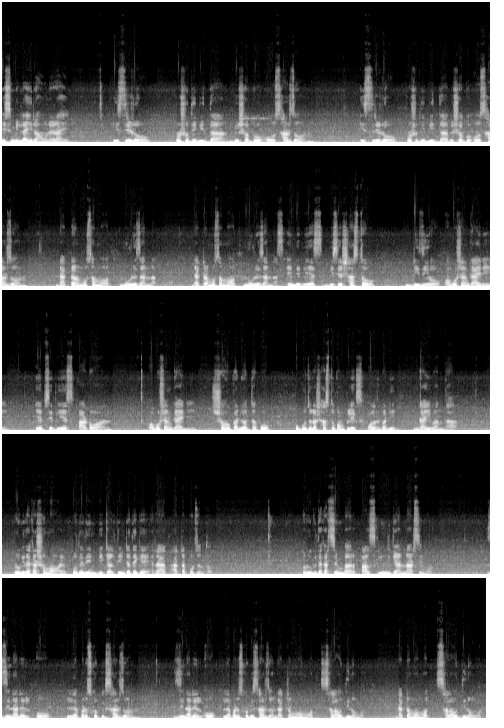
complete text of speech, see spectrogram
বিসমিল্লাহি রহমানির রাহিম। স্ত্রীরোগ, প্রসূতিবিদ্যা বিশেষজ্ঞ ও সার্জন। স্ত্রীরোগ, প্রসূতিবিদ্যা বিশেষজ্ঞ ও surgeon. Doctor Mosammat Noore Jannat. Doctor Mosammat নূরে জান্নাত। এমবিবিএস, বিশেষ স্বাস্থ্য, DGO, obs and gynae. FCPS part one, obs and gynae. সহকারী অধ্যাপক, উপজেলা স্বাস্থ্য কমপ্লেক্স, পলাশবাড়ি, গাইবান্ধা। রোগী দেখার সময় প্রতিদিন বিকাল তিনটা থেকে রাত আটটা পর্যন্ত। রোগী দেখার chamber, Pulse clinic and nursing home. General O laparoscopic surgeon, general O laparoscopic surgeon doctor Mohammad Salauddin Omar. Doctor Mohammad Salauddin Omar,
